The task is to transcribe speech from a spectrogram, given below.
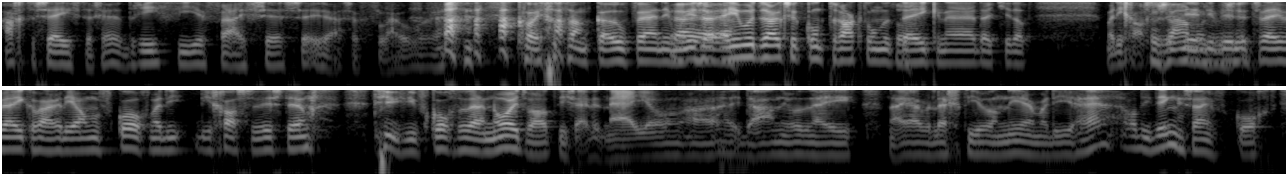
78, hè, 3, 4, 5, 6, ja, zo flauw. Uh, kon je dat dan kopen en, ja, moet je zo, en je moet dus ook zo'n contract ondertekenen, Top. dat je dat... Maar die gasten, die, die binnen twee weken waren die allemaal verkocht. Maar die, die gasten wisten hem, die, die verkochten daar nooit wat. Die zeiden, nee joh, Daniel, nee. Nou ja, we leggen het hier wel neer. Maar die, hè, al die dingen zijn verkocht.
